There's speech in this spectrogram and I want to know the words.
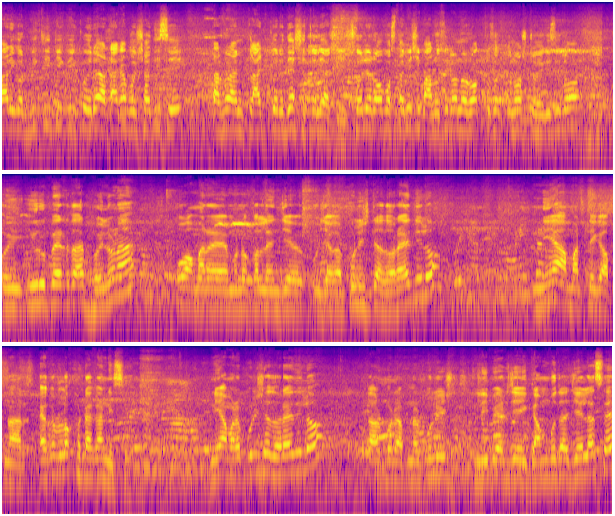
বাড়িঘর বিক্রি টিক্রি করে টাকা পয়সা দিছে। তারপর আমি ফ্লাইট করে দেশে চলে আসি। শরীরের অবস্থা বেশি ভালো ছিল না রক্ত চক্ত নষ্ট হয়ে গেছিল। ওই ইউরোপের তার হইল না। ও আমার মনে করলেন যে ওই জায়গায় পুলিশটা ধরাই দিল। নিয়ে আমার থেকে আপনার এগারো লক্ষ টাকা নিছে। নিয়ে আমার পুলিশে ধরাই দিল। তারপরে আপনার পুলিশ লিবিয়ার যে গাম্বুদা জেল আছে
